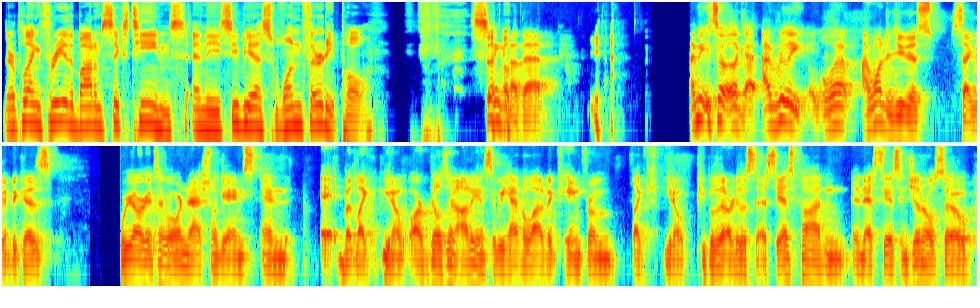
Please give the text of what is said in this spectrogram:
they're playing three of the bottom six teams in the CBS 130 poll. so Think about that. Yeah. I mean, so like, I, I really, what I wanted to do this segment because we are going to talk about more national games and, eh, but like, you know, our built-in audience that we have, a lot of it came from like, you know, people that already listen to SDS pod and, and SDS in general. So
